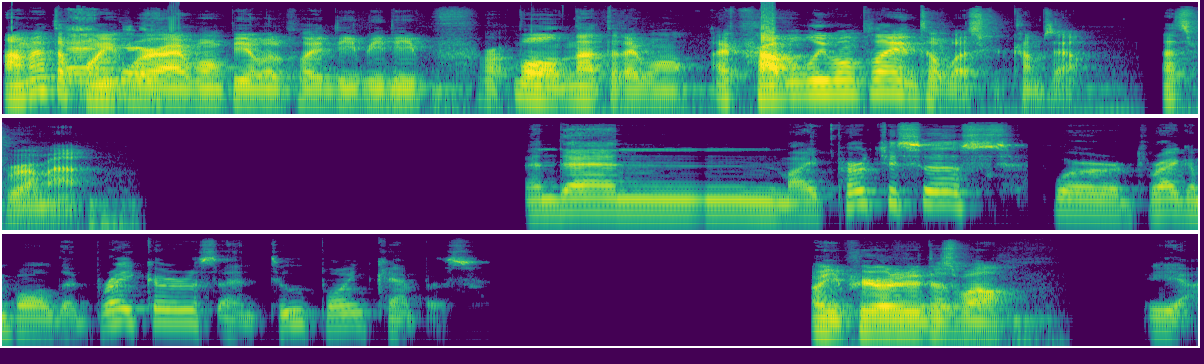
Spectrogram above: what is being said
I'm at the and point where uh, I won't be able to play DBD. Pro- well, not that I won't. I probably won't play until Wesker comes out. That's where I'm at. And then my purchases were Dragon Ball The Breakers and Two Point Campus. Oh, you pre-ordered it as well. Yeah.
